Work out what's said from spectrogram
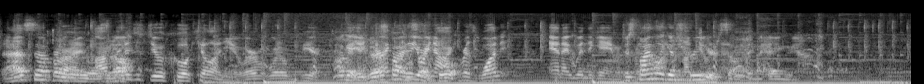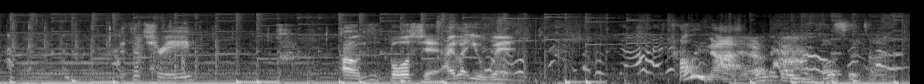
That's not part Alright, of the rules I'm at gonna just do a cool kill on you. We're, we're over here. Okay, you, better I can find kill you right now. I can press one, and I win the game. Just find like one. a I'm not tree or something to hang me on. It's a tree. Oh, this is bullshit. I let you win. Probably not. I don't think I even posted the time.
